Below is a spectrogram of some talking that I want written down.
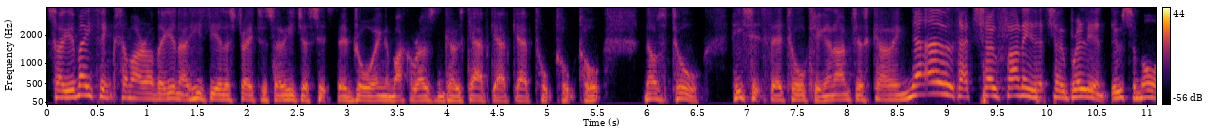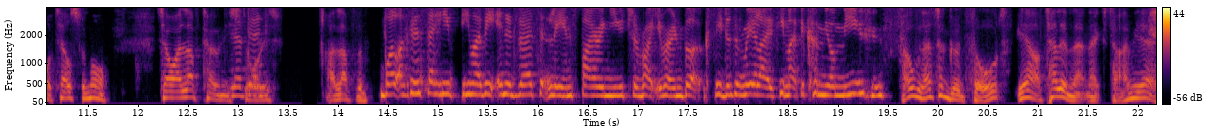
So you may think somehow or other, you know, he's the illustrator, so he just sits there drawing, and Michael Rosen goes gab, gab, gab, talk, talk, talk. Not at all. He sits there talking, and I'm just going, no, that's so funny, that's so brilliant. Do some more, tell some more. So I love Tony's Loved stories. It. I love them. Well, I was going to say he, he might be inadvertently inspiring you to write your own books. He doesn't realize he might become your muse. Oh, that's a good thought. Yeah, I'll tell him that next time. Yeah.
